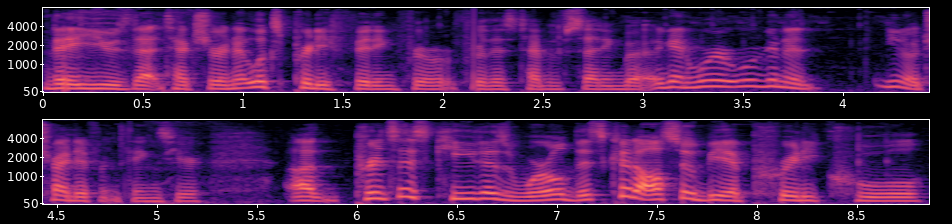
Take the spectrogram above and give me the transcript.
They use that texture, and it looks pretty fitting for, for this type of setting. But again, we're, we're going to, you know, try different things here. Uh, Princess Kida's World, this could also be a pretty cool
